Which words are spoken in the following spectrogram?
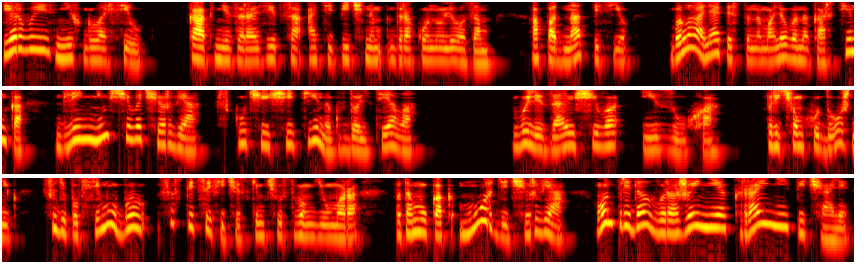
Первый из них гласил «Как не заразиться атипичным драконулезом», а под надписью была оляписто намалевана картинка длиннющего червя с кучей щетинок вдоль тела, вылезающего из уха. Причем художник, судя по всему, был со специфическим чувством юмора, потому как морде червя – он придал выражение крайней печали,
